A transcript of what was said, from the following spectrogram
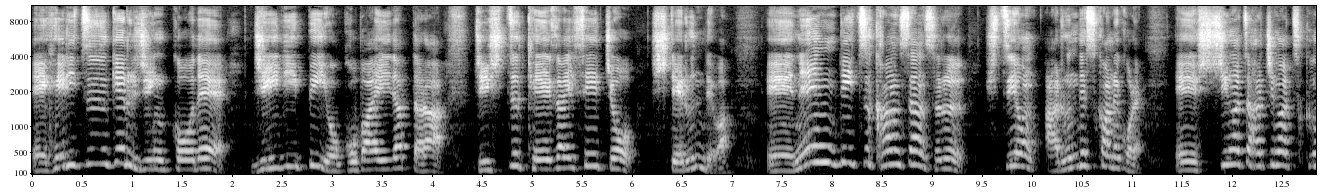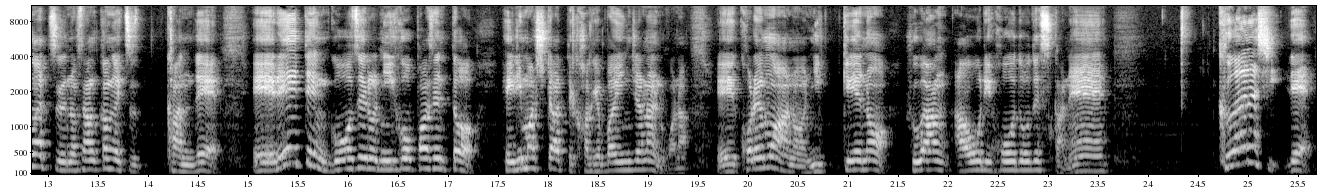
えー、減り続ける人口で GDP 横ばいだったら実質経済成長してるんではえー、年率換算する必要あるんですかね、これ。えー、7月、8月、9月の3ヶ月間で、えー、0.5025%減りましたって書けばいいんじゃないのかな。えー、これもあの、日経の不安煽り報道ですかね。桑名市で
